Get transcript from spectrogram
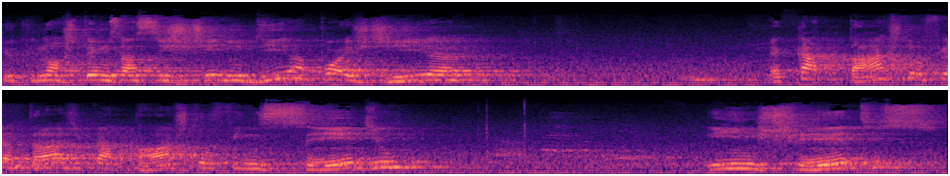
E o que nós temos assistido dia após dia é catástrofe atrás de catástrofe, incêndio e enchentes,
